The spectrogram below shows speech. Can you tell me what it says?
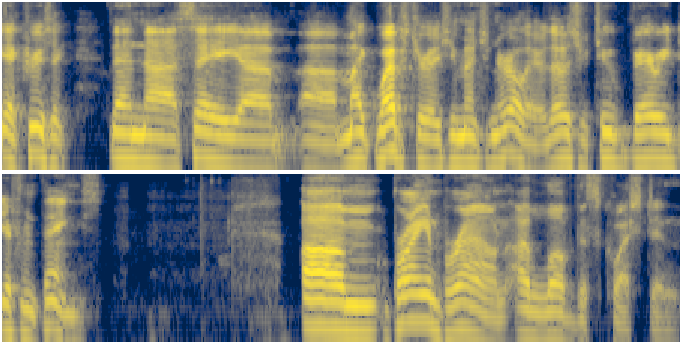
yeah Kruczek, then uh, say uh, uh, Mike Webster, as you mentioned earlier. Those are two very different things. Um, Brian Brown, I love this question.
